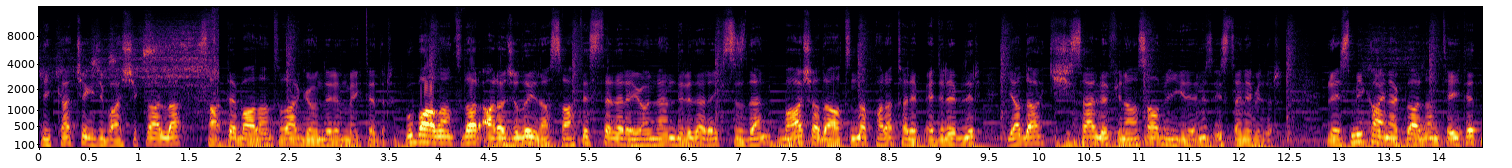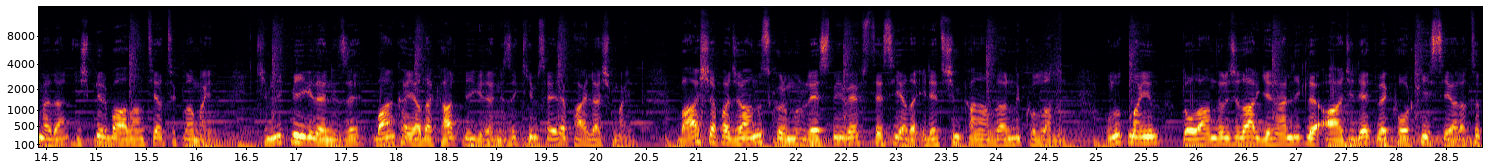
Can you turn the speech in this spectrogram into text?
dikkat çekici başlıklarla sahte bağlantılar gönderilmektedir. Bu bağlantılar aracılığıyla sahte sitelere yönlendirilerek sizden bağış adı altında para talep edilebilir ya da kişisel ve finansal bilgileriniz istenebilir. Resmi kaynaklardan teyit etmeden hiçbir bağlantıya tıklamayın. Kimlik bilgilerinizi, banka ya da kart bilgilerinizi kimseyle paylaşmayın. Bağış yapacağınız kurumun resmi web sitesi ya da iletişim kanallarını kullanın. Unutmayın, dolandırıcılar genellikle aciliyet ve korku hissi yaratıp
